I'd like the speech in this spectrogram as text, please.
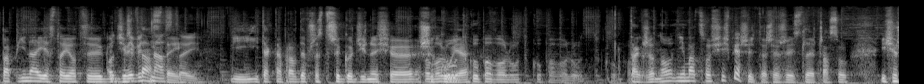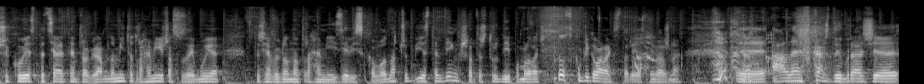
Papina jest tutaj od, y, Od 19. 19. I, I tak naprawdę przez trzy godziny się szykuje. Powolutku, powolutku, powolutku. powolutku. Także no, nie ma co się śpieszyć też, jeżeli jest tyle czasu i się szykuje specjalnie ten program. No mi to trochę mniej czasu zajmuje, też ja wyglądam trochę mniej zjawiskowo. Znaczy jestem większa, też trudniej pomalować. To skomplikowana historia, jest nieważne. E, ale w każdym razie...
